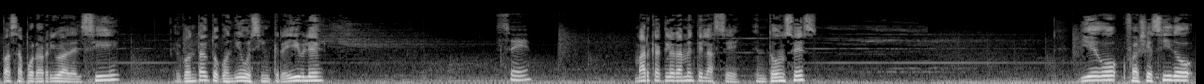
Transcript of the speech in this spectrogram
Pasa por arriba del sí. El contacto con Diego es increíble. Sí. Marca claramente la C. Entonces, Diego, fallecido,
